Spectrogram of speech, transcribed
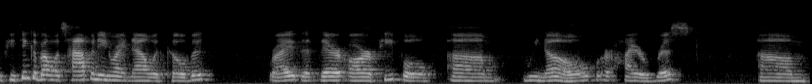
if you think about what's happening right now with COVID, right, that there are people um, we know who are higher risk. Um,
